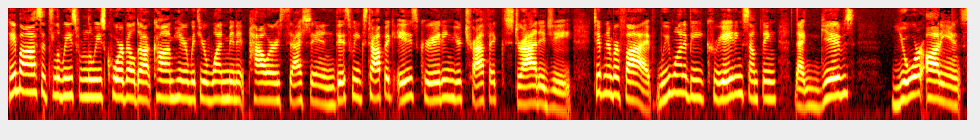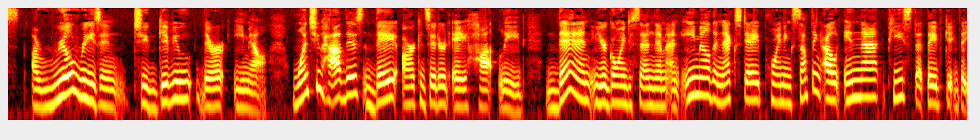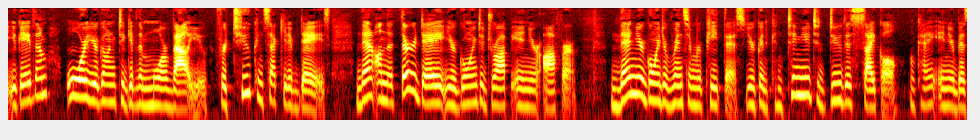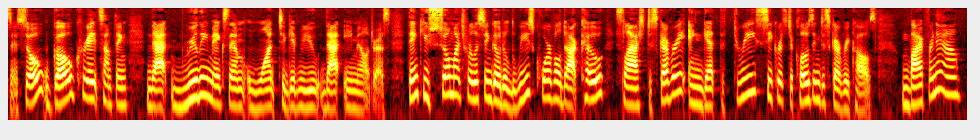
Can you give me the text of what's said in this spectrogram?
Hey boss, it's Louise from louisecorville.com here with your one minute power session. This week's topic is creating your traffic strategy. Tip number five, we want to be creating something that gives your audience a real reason to give you their email. Once you have this, they are considered a hot lead. Then you're going to send them an email the next day pointing something out in that piece that they've that you gave them or you're going to give them more value for two consecutive days. Then on the third day, you're going to drop in your offer. Then you're going to rinse and repeat this. You're going to continue to do this cycle, okay, in your business. So go create something that really makes them want to give you that email address. Thank you so much for listening. Go to louisecorville.co slash discovery and get the three secrets to closing discovery calls. Bye for now.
